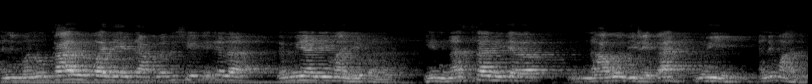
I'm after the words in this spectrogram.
आणि म्हणून काय उपाधी आहे? तर आपला विषय निघाला का मी आणि माझेपणा हे नसताना त्याला नावं दिले काय मी आणि माझं.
